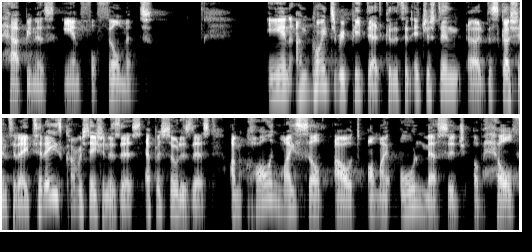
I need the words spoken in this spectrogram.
happiness, and fulfillment. And I'm going to repeat that because it's an interesting uh, discussion today. Today's conversation is this episode is this I'm calling myself out on my own message of health,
